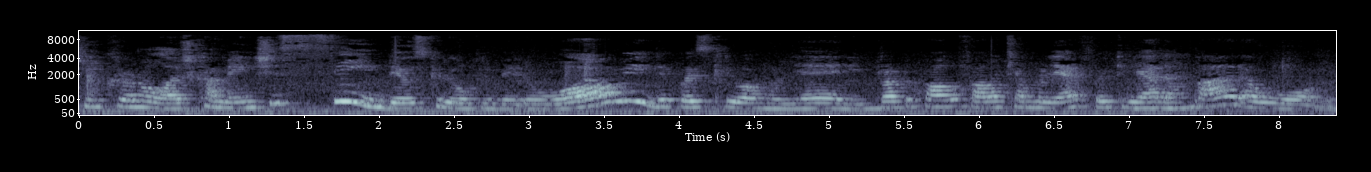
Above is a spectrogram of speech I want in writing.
que cronologicamente, sim, Deus criou primeiro o homem e depois criou a mulher. E o próprio Paulo fala que a mulher foi criada Uhum. para o homem.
